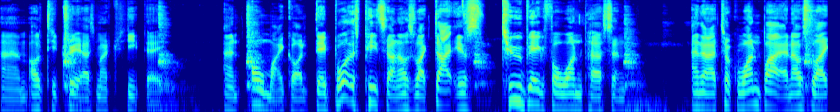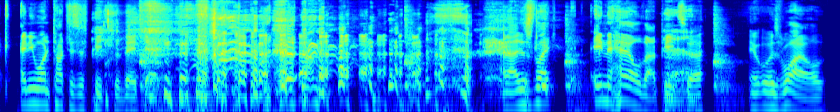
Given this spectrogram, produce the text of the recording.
Um, I'll t- treat it as my cheat day. And oh my god, they bought this pizza, and I was like, that is too big for one person. And then I took one bite, and I was like, anyone touches this pizza, they're dead. and I just like inhaled that pizza. It was wild.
